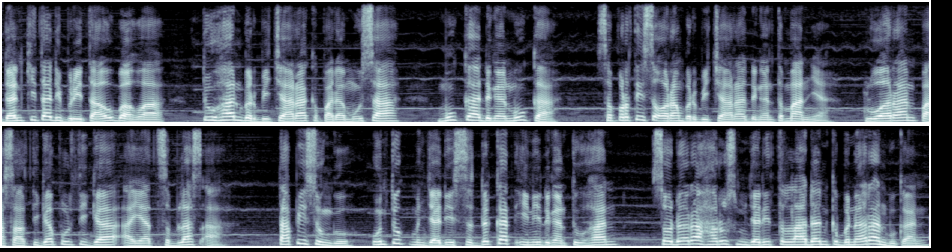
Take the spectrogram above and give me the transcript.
Dan kita diberitahu bahwa Tuhan berbicara kepada Musa muka dengan muka seperti seorang berbicara dengan temannya. Keluaran pasal 33 ayat 11a. Tapi sungguh, untuk menjadi sedekat ini dengan Tuhan, saudara harus menjadi teladan kebenaran bukan?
